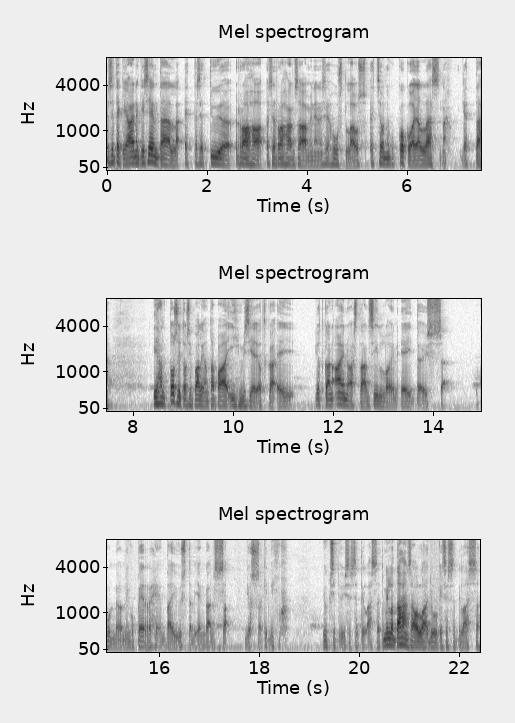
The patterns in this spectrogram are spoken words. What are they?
se tekee ainakin sen täällä, että se työ, raha, se rahan saaminen ja se hustlaus, että se on niin kuin koko ajan läsnä. Että ihan tosi tosi paljon tapaa ihmisiä, jotka, ei, jotka on ainoastaan silloin ei-töissä, kun ne on niin kuin perheen tai ystävien kanssa jossakin niin kuin yksityisessä tilassa. Että milloin tahansa ollaan julkisessa tilassa,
